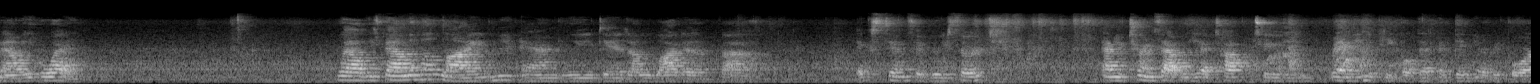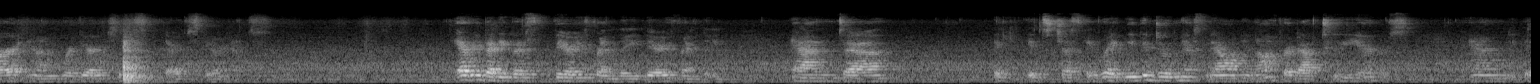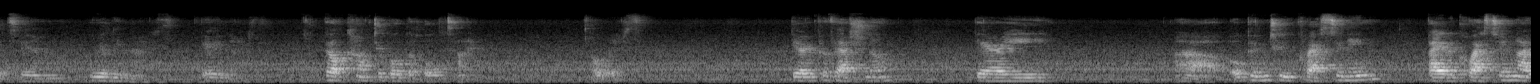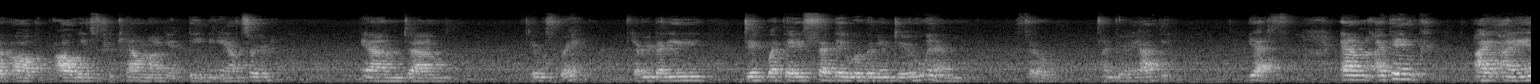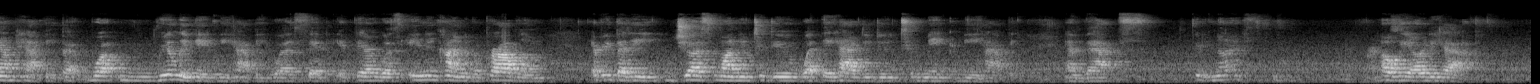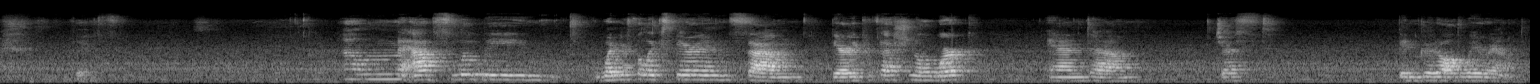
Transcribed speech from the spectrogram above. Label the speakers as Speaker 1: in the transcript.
Speaker 1: Maui, Hawaii. Well, we found them online and we did a lot of uh, extensive research. And it turns out we had talked to, ran into people that had been here before and were very pleased with their experience. Everybody was very friendly, very friendly. And uh, it, it's just been great. We've been doing this now on and off for about two years. And it's been really nice, very nice. Felt comfortable the whole time, always. Very professional, very uh, open to questioning. If I had a question, I al- always could count on it being answered. And um, it was great. Everybody did what they said they were going to do, and so I'm very happy. Yes. And I think I, I am happy, but what really made me happy was that if there was any kind of a problem, everybody just wanted to do what they had to do to make me happy. And that's pretty nice. Oh, we already have. Yes. Um, absolutely wonderful experience, um, very professional work, and um, just been good all the way around.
